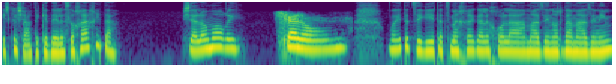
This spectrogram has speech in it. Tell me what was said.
התקשרתי כדי לשוחח איתה. שלום אורי. שלום. בואי תציגי את עצמך רגע לכל המאזינות והמאזינים.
